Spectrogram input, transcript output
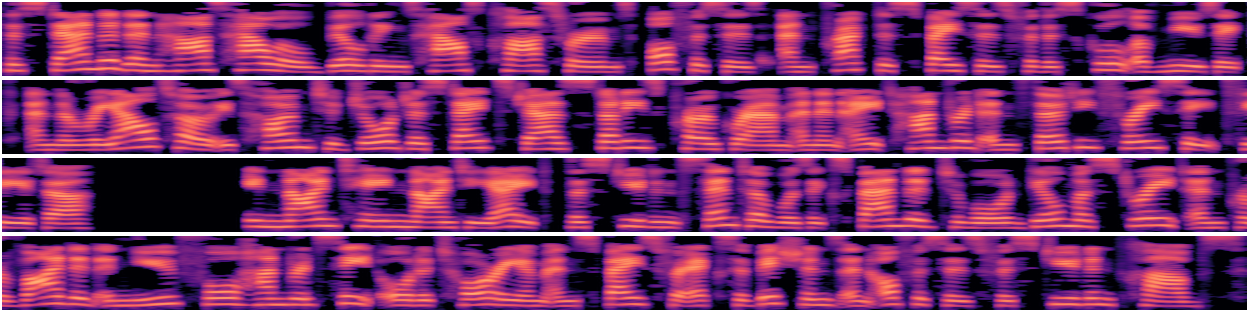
The Standard and Haas-Howell buildings house classrooms, offices, and practice spaces for the School of Music, and the Rialto is home to Georgia State's Jazz Studies program and an 833-seat theater. In 1998, the Student Center was expanded toward Gilmer Street and provided a new 400-seat auditorium and space for exhibitions and offices for student clubs.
